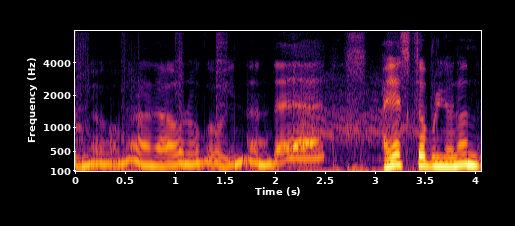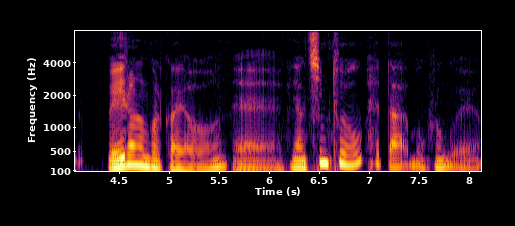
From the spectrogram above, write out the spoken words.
그냥 나오고 있는데 ISW는 왜 이러는 걸까요? 네, 그냥 침투했다 뭐 그런 거예요.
